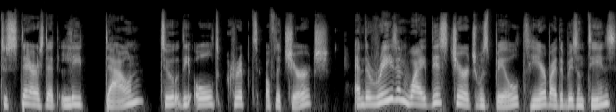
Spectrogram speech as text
to stairs that lead down to the old crypt of the church. And the reason why this church was built here by the Byzantines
